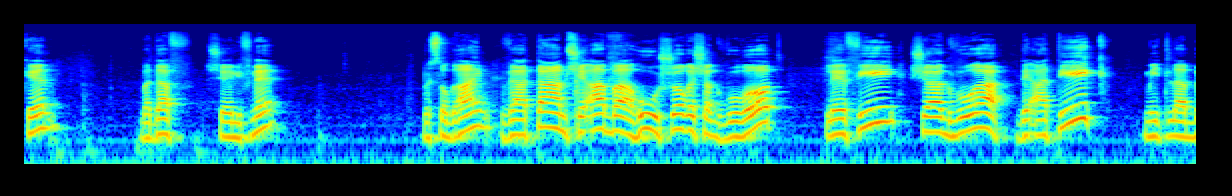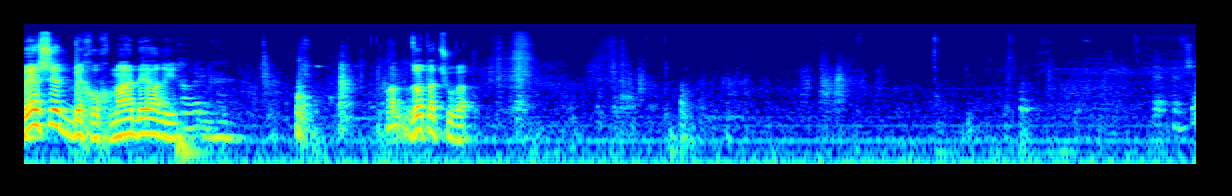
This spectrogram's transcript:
כן? בדף שלפני, בסוגריים, והטעם שאבא הוא שורש הגבורות, לפי שהגבורה דעתיק מתלבשת בחוכמה דאריך. נכון? זאת התשובה. אפשר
